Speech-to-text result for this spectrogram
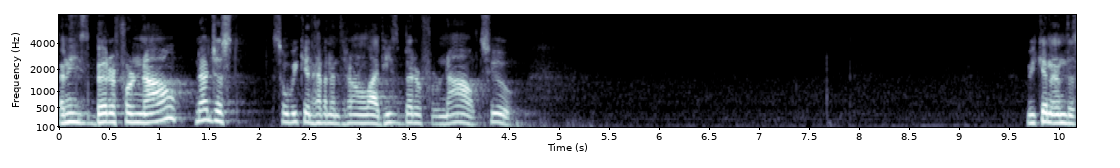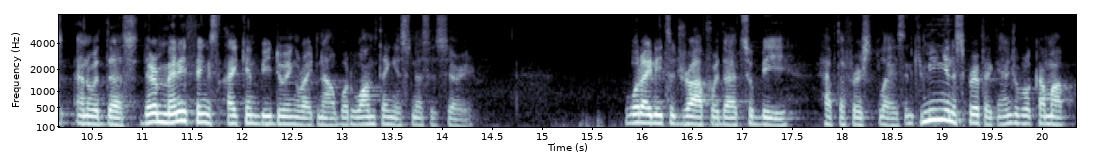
and He's better for now, not just so we can have an eternal life. He's better for now, too. We can end, this, end with this. There are many things I can be doing right now, but one thing is necessary. What I need to drop for that to be have the first place. And communion is perfect. Andrew will come up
